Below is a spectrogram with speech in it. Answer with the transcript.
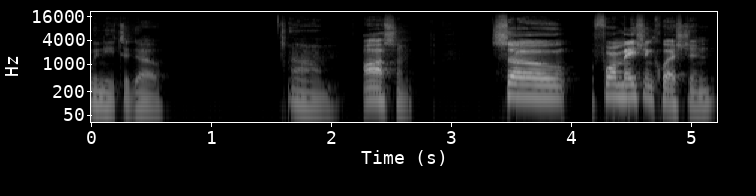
we need to go. Um, awesome. So, formation question.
